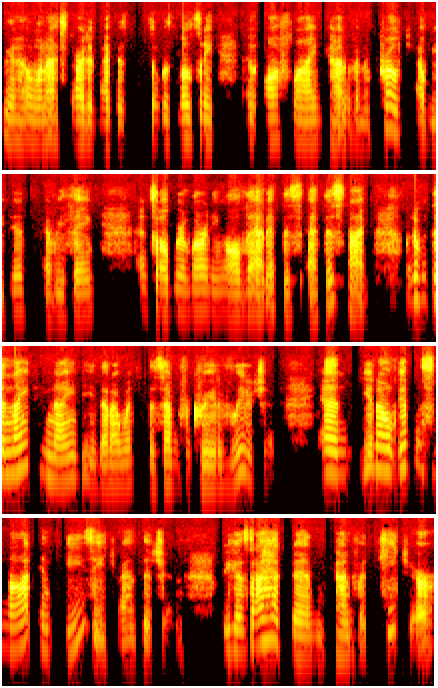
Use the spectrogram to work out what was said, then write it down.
You know, when I started my business, it was mostly an offline kind of an approach how we did everything, and so we're learning all that at this at this time. But it was in 1990 that I went to the Center for Creative Leadership. And, you know, it was not an easy transition because I had been kind of a teacher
